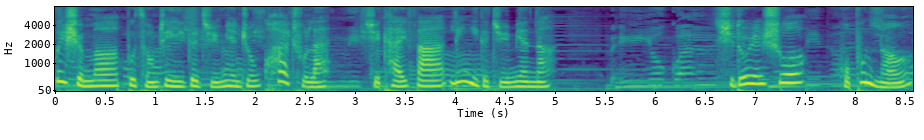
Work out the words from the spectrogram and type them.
为什么不从这一个局面中跨出来，去开发另一个局面呢？许多人说我不能，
